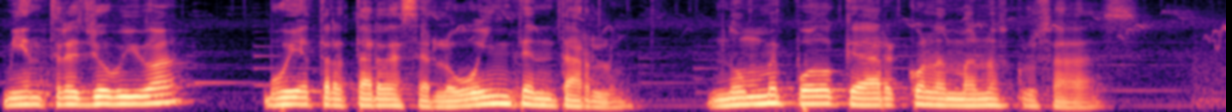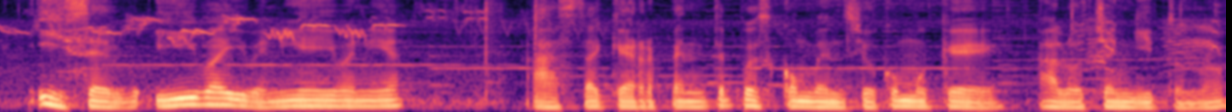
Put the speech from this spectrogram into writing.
mientras yo viva, voy a tratar de hacerlo, voy a intentarlo. No me puedo quedar con las manos cruzadas. Y se iba y venía y venía. Hasta que de repente pues convenció como que a los changuitos, ¿no?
